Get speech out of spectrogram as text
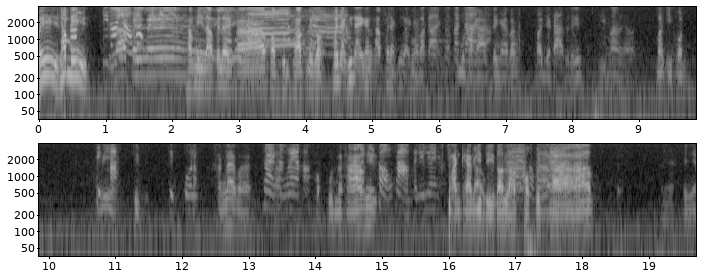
มีถ้ามี พี่ต้นถามบอกไม่มี ถ้ามีรับไปเลยครับ ขอบคุณครับหนึ่งก็มาจากที่ไหนกันครับ มาจากที่ไหนสมุกันทรปราการครับสมุทรปราการเป็นไงบ้างบรรยากาศวันนี้ ดีมากเลยครับมากี่คนสิบค่ะ สิบสิบคน ครั้งแรกมา ใช่ครั้งแรกค่ะขอบคุณนะครับจะมีที่สองสามไปเรื่อยๆนะ ช้างแคมป์ยินดีต้อนรับ ขอบคุณครับเป็นไง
